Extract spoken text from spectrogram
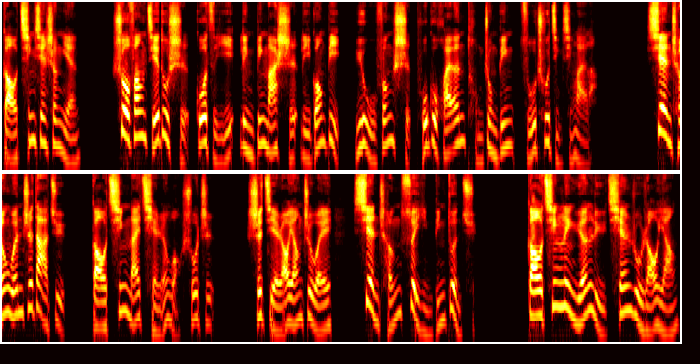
杲清先声言，朔方节度使郭子仪令兵马使李光弼与五峰使仆固怀恩统重兵卒出井陉来了。县城闻之大惧，杲卿乃遣人往说之，使解饶阳之围。县城遂引兵遁去。杲卿令元吕迁入饶阳，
